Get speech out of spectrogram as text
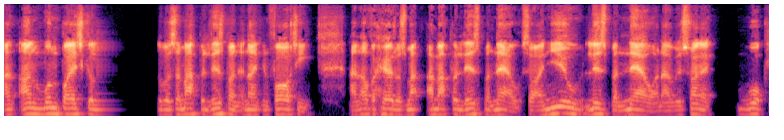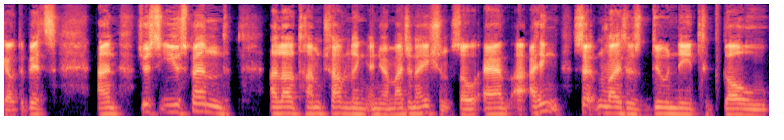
and on one bicycle, there was a map of Lisbon in 1940, and over here there was a map of Lisbon now. So I knew Lisbon now, and I was trying to walk out the bits and just you spend a lot of time traveling in your imagination so um, i think certain writers do need to go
